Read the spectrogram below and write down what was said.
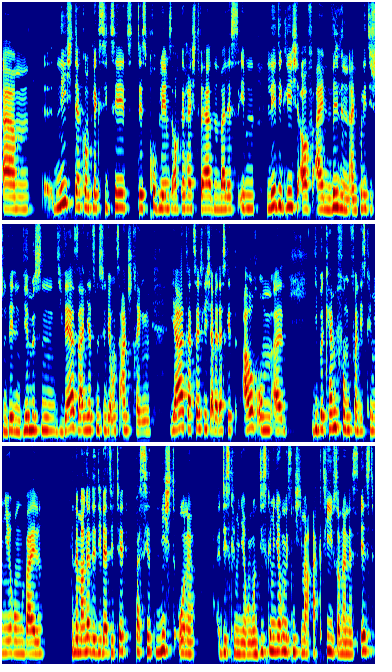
ähm, nicht der Komplexität des Problems auch gerecht werden, weil es eben lediglich auf einen Willen, einen politischen Willen, wir müssen divers sein, jetzt müssen wir uns anstrengen. Ja, tatsächlich, aber das geht auch um äh, die Bekämpfung von Diskriminierung, weil eine mangelnde Diversität passiert nicht ohne Diskriminierung. Und Diskriminierung ist nicht immer aktiv, sondern es ist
